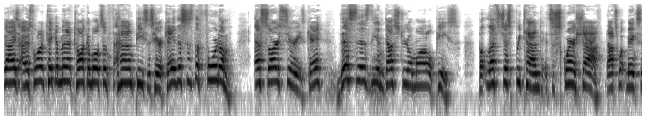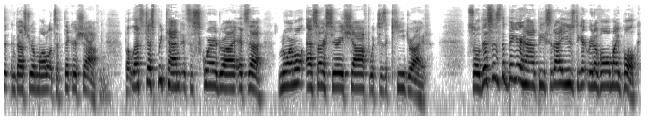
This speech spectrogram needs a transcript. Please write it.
guys, I just want to take a minute talk about some hand pieces here, okay? This is the Foredom SR series, okay? This is the industrial model piece, but let's just pretend it's a square shaft. That's what makes it industrial model. It's a thicker shaft. But let's just pretend it's a square drive. It's a normal SR series shaft, which is a key drive. So this is the bigger handpiece that I use to get rid of all my bulk.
